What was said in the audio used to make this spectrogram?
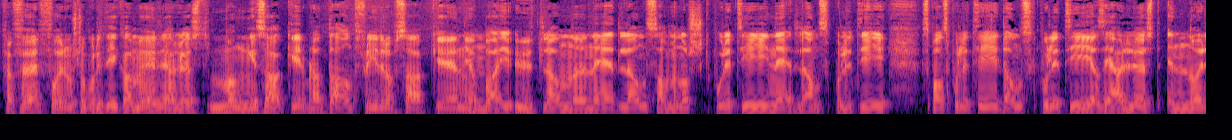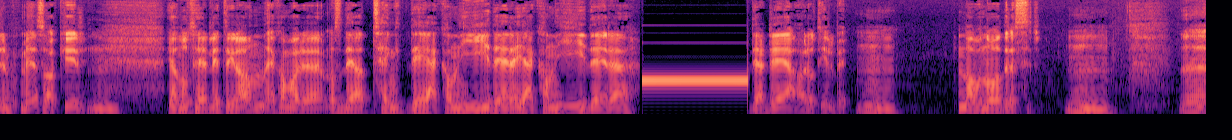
fra før for Oslo politikammer. Jeg har løst mange saker, bl.a. flydroppsaken, jobba i utlandet, Nederland sammen med norsk politi, nederlandsk politi, spansk politi, dansk politi. Altså, Jeg har løst enormt med saker. Jeg har notert lite grann. Jeg kan bare, altså Det jeg har tenkt, det jeg kan gi dere Jeg kan gi dere det er det jeg har å tilby. Navn og adresser. Mm. Eh,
